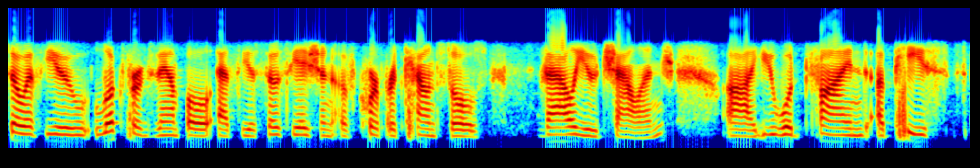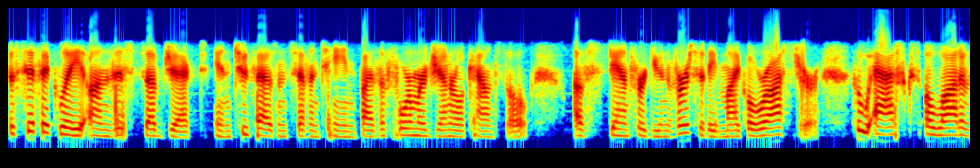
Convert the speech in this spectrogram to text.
So if you look, for example, at the Association of Corporate Counsel's Value Challenge, uh, you would find a piece specifically on this subject in 2017 by the former general counsel of Stanford University, Michael Roster, who asks a lot of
